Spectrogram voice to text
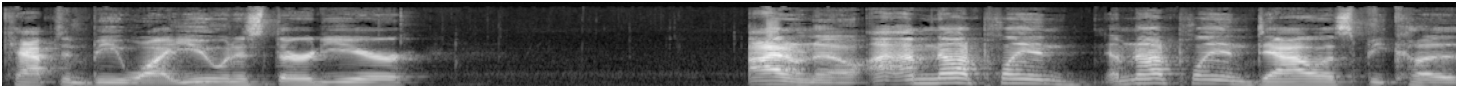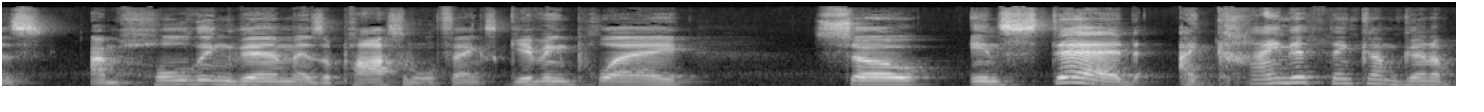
Captain BYU in his third year. I don't know. I, am not playing. I'm not playing Dallas because I'm holding them as a possible Thanksgiving play. So instead, I kind of think I'm gonna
